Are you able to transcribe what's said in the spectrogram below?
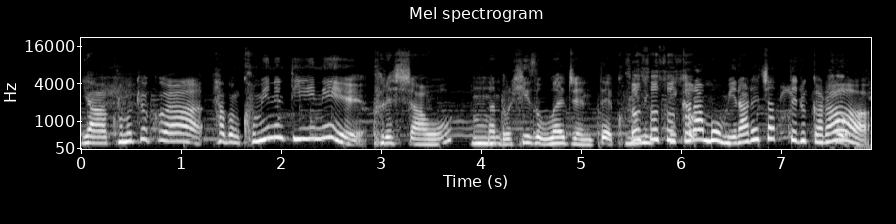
いやこの曲は多分コミュニティにプレッシャーを、うん。なんだろう He's a legend ってコミュニティからもう見られちゃってるから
